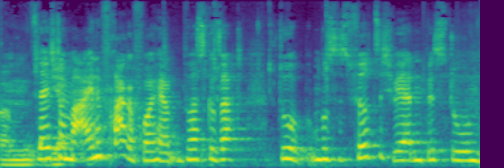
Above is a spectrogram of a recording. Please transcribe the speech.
ähm, Vielleicht ja. noch mal eine Frage vorher. Du hast gesagt, du musstest 40 werden, bis du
